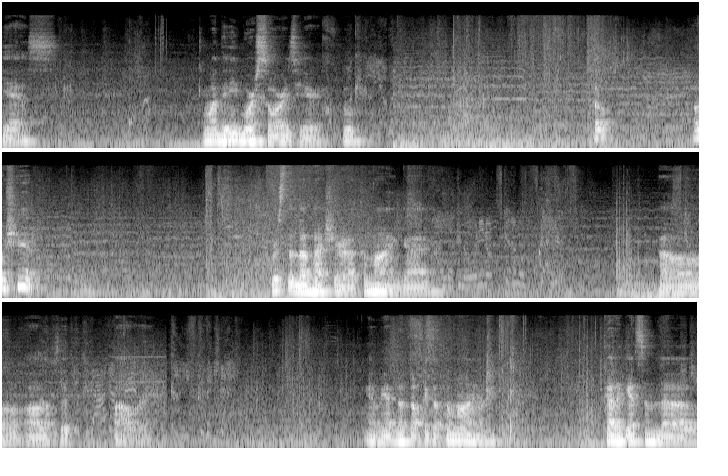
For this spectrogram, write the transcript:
Yes. Come on, they need more swords here. Ooh. Oh. Oh shit. Where's the love Hashira? Come on, guy. Oh, all of the power. And we have no Tokito. Come on. Gotta get some love.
